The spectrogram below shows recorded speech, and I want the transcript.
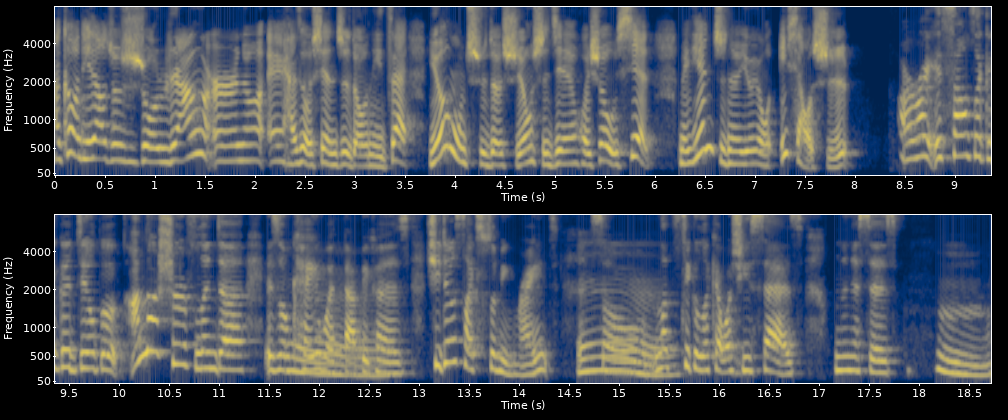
那课文提到就是说，然而呢，哎，还是有限制的哦。你在游泳池的使用时间会受限，每天只能游泳一小时。All right, it sounds like a good deal, but I'm not sure if Linda is okay mm. with that hmm. because she does like swimming, right? Mm. So hmm. let's take a look at what she says. Linda says, Hmm,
